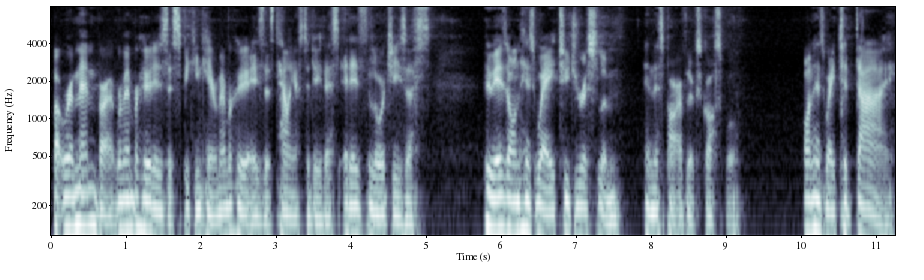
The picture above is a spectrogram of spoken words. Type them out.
But remember, remember who it is that's speaking here. Remember who it is that's telling us to do this. It is the Lord Jesus, who is on his way to Jerusalem in this part of Luke's gospel on his way to die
